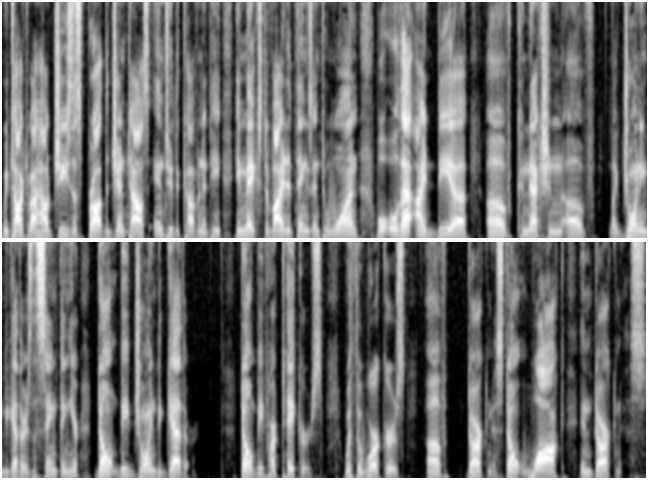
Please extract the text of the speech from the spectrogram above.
we talked about how Jesus brought the Gentiles into the covenant. He, he makes divided things into one. Well, well, that idea of connection, of like joining together, is the same thing here. Don't be joined together, don't be partakers with the workers of darkness. Don't walk in darkness.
